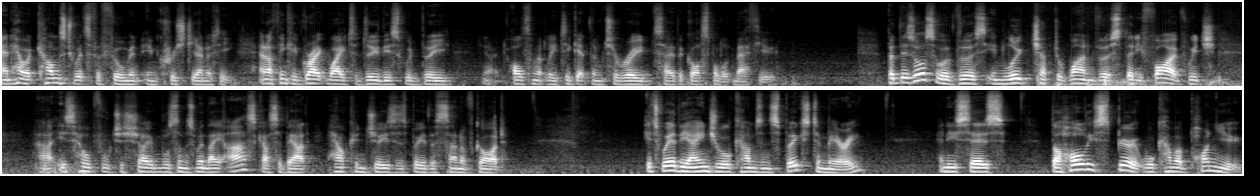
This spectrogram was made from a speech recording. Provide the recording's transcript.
and how it comes to its fulfillment in Christianity. And I think a great way to do this would be you know, ultimately to get them to read, say, the Gospel of Matthew. But there's also a verse in Luke chapter 1, verse 35, which uh, is helpful to show Muslims when they ask us about how can Jesus be the Son of God. It's where the angel comes and speaks to Mary, and he says, The Holy Spirit will come upon you,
